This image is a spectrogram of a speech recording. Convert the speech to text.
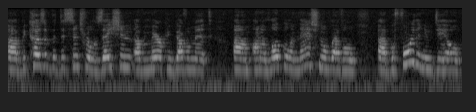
uh, because of the decentralization of American government um, on a local and national level uh, before the New Deal,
